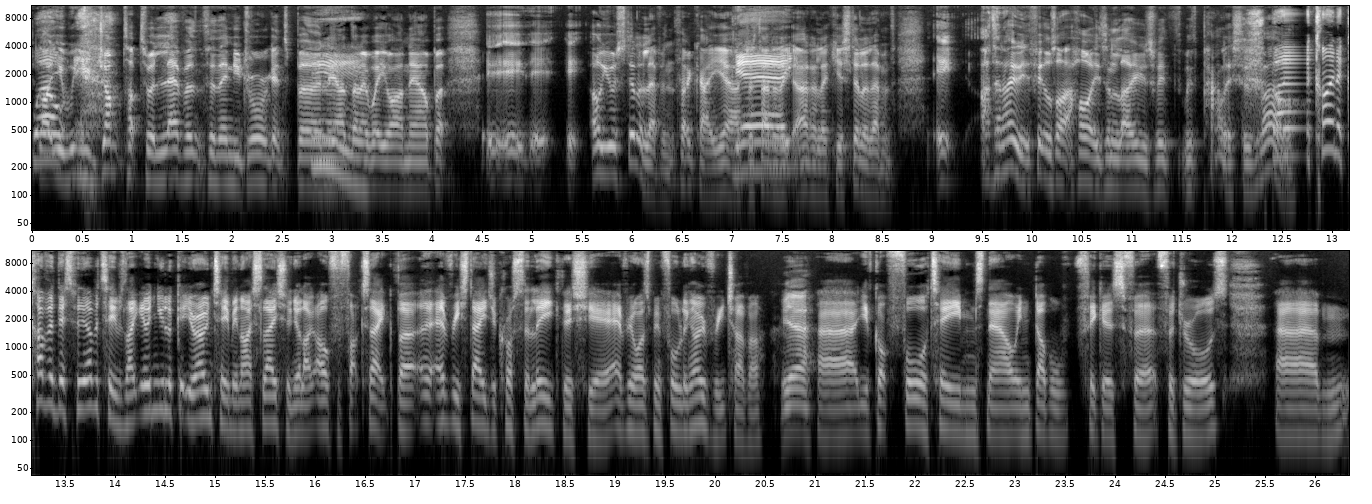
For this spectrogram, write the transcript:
Well- like you, you jumped up to eleventh and then you draw against Burnley. I don't know hmm. where you are now, but it, it, it, oh, you were still eleventh. Okay, yeah, I just had a, Yeah. had a look. You're still eleventh. It. I don't know. It feels like highs and lows with, with Palace as well. I kind of covered this for the other teams. Like when you look at your own team in isolation, you're like, oh, for fuck's sake. But at every stage across the league this year, everyone's been falling over each other. yeah. Uh, you've got four teams now in double figures for, for draws. Um,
